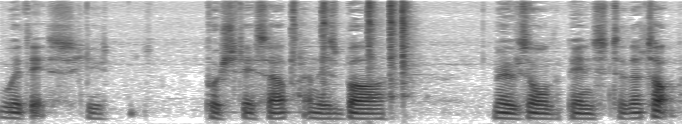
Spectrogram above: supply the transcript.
with this. You push this up and this bar moves all the pins to the top.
